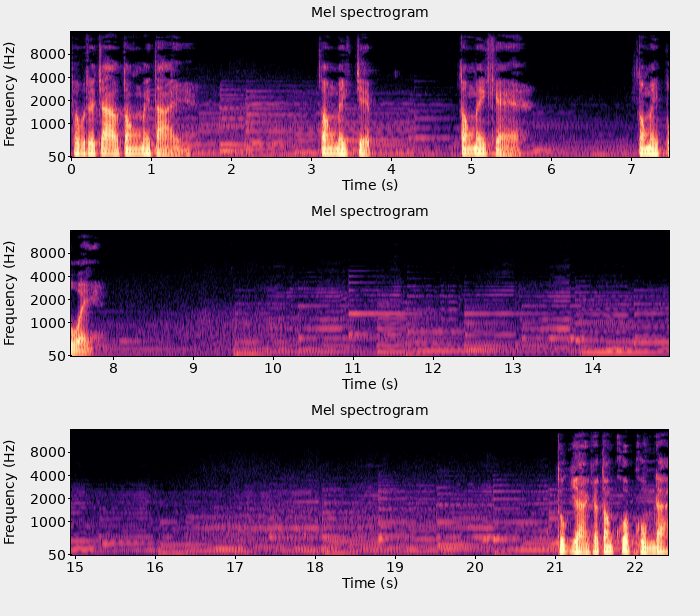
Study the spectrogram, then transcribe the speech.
พระพุทธเจ้าต้องไม่ตาย ต้องไม่เจ็บ ต้องไม่แก่ ต้องไม่ป่วย ทุกอย่างจะต้องควบคุมได้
